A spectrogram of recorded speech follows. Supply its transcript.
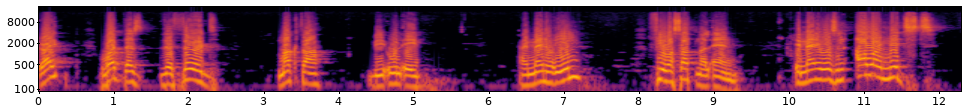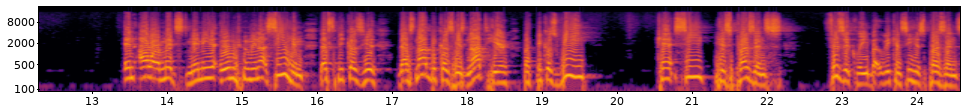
right? What does the third مقطع بيقول ايه؟ عمانوئيل في وسطنا الآن. Emmanuel is in our midst. In our midst. We may, we may not see him. That's because he, that's not because he's not here, but because we can't see his presence physically, but we can see his presence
